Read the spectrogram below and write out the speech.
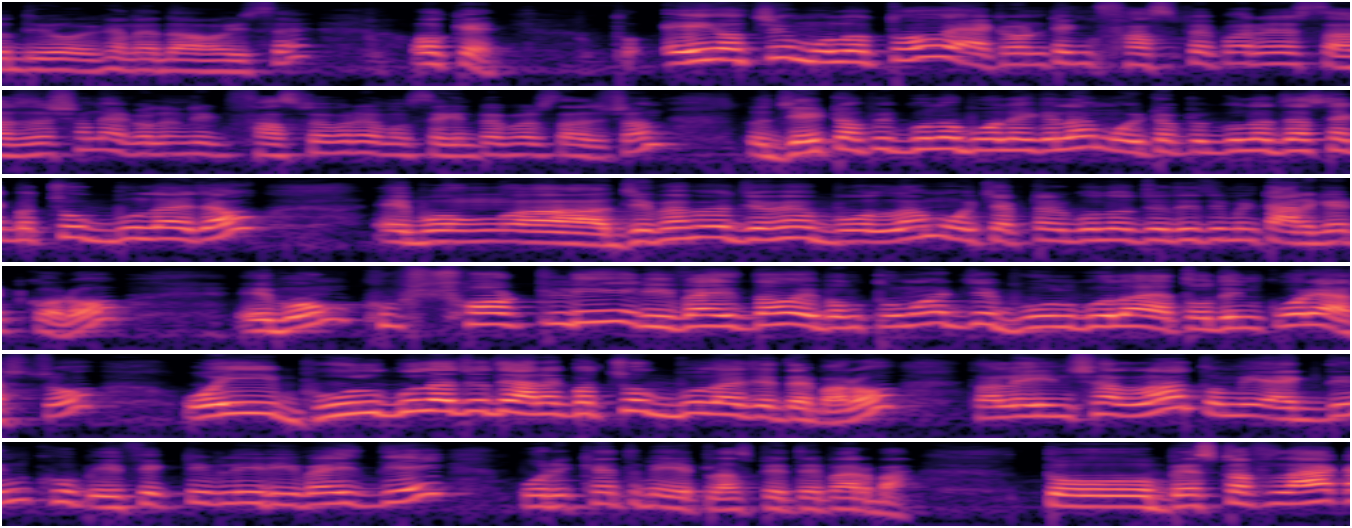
যদিও এখানে দেওয়া হয়েছে। ওকে তো এই হচ্ছে মূলত অ্যাকাউন্টিং ফার্স্ট পেপারের সাজেশন অ্যাকাউন্টিং ফার্স্ট পেপার এবং সেকেন্ড পেপার সাজেশন তো যে টপিকগুলো বলে গেলাম, ওই টপিকগুলো জাস্ট একবার চোখ বুলায় যাও এবং যেভাবে যেভাবে বললাম, ওই চ্যাপ্টারগুলো যদি তুমি টার্গেট করো এবং খুব শর্টলি রিভাইজ দাও এবং তোমার যে ভুলগুলো এতদিন করে আসছো, ওই ভুলগুলো যদি আরেকবার চোখ বুলায় যেতে পারো, তাহলে ইনশাল্লাহ তুমি একদিন খুব এফেক্টিভলি রিভাইজ দিয়েই পরীক্ষায় তুমি এ প্লাস পেতে পারবা। তো বেস্ট অফ লাক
